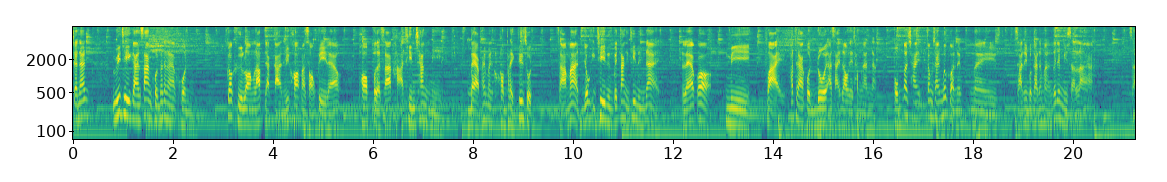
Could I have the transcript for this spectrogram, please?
ฉะนั้นวิธีการสร้างคนพัฒนาคนก็คือรองรับจากการวิเคราะห์มา 2 ปีแล้ว พอเปิดสาขาทีมช่างมี แบบให้มันคอมเพล็กซ์ที่สุด สามารถยกอีกที่หนึ่งไปตั้งอีกที่หนึ่งได้ แล้วก็มีฝ่ายพัฒนาคนโดยอาศัยเราในยทำงานหนัก ผมก็ใช้ต้องใช้เมื่อก่อนในในสถานีบริการน้ำมันก็จะมีศาลาศา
